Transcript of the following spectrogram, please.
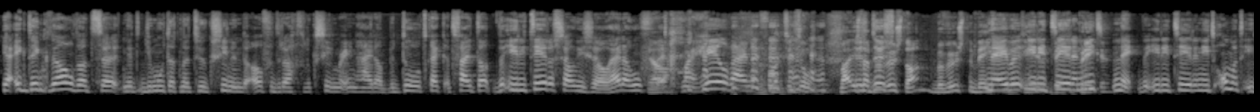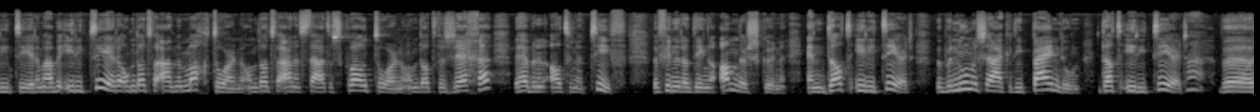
Ja, ik denk wel dat... Uh, je moet dat natuurlijk zien in de overdrachtelijke zin waarin hij dat bedoelt. Kijk, het feit dat... We irriteren sowieso, hè, daar hoeven we echt maar heel weinig voor te doen. Maar is dus dat dus, bewust dan? Bewust een beetje Nee, we irriteren, niet, nee, we irriteren niet om het irriteren. Maar we irriteren omdat we aan de macht tornen. Omdat we aan het status quo tornen. Omdat we zeggen, we hebben een alternatief. We vinden dat dingen anders kunnen. En dat irriteert. We benoemen zaken die pijn doen. Dat irriteert. We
